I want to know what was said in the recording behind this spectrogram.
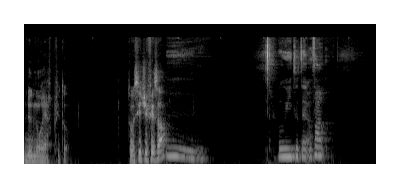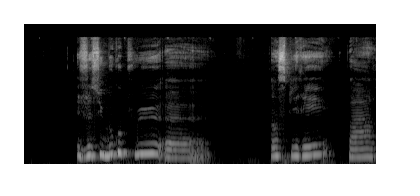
de nourrir plutôt. Toi aussi, tu fais ça? Mm. Oui, totalement. Enfin, je suis beaucoup plus euh, inspirée par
